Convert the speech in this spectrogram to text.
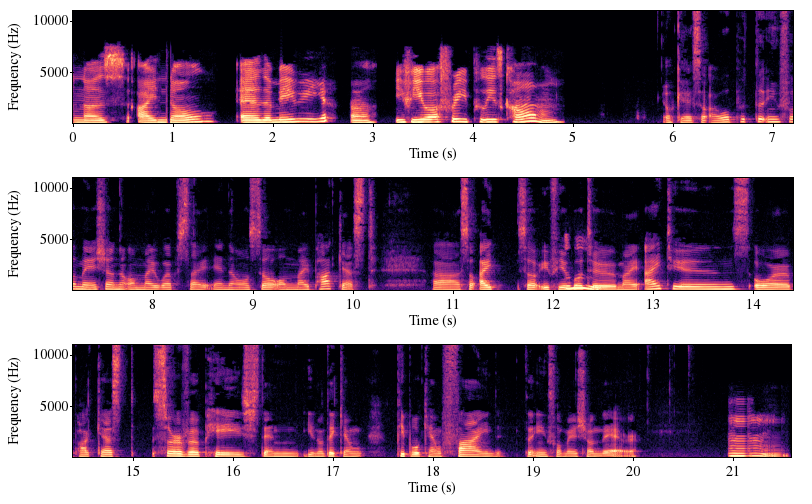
as I know. And maybe, yeah, uh, if you are free, please come. Okay, so I will put the information on my website and also on my podcast. Uh, so I so if you go mm. to my iTunes or podcast server page, then you know they can people can find the information there. Mm.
